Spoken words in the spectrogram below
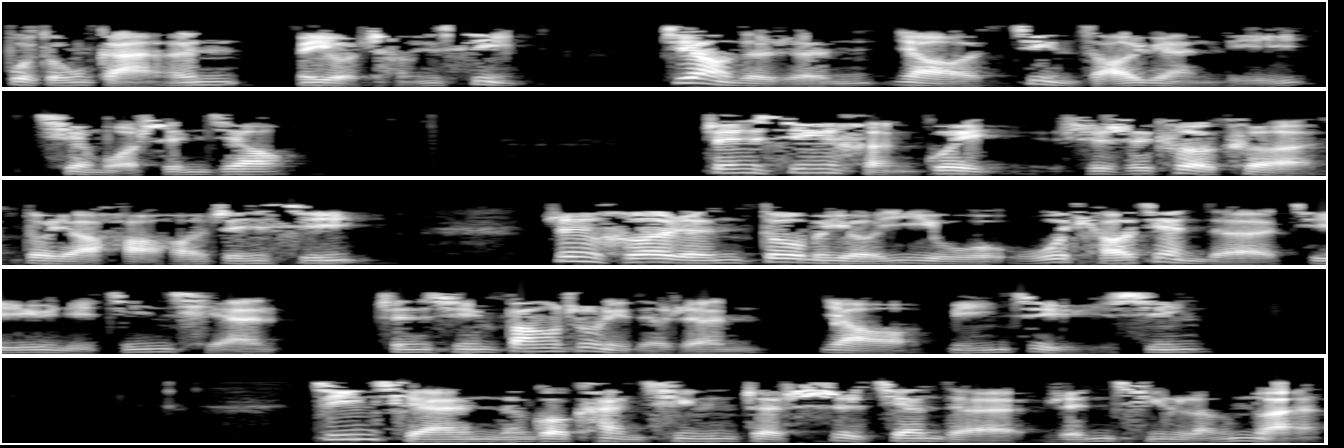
不懂感恩，没有诚信，这样的人要尽早远离，切莫深交。真心很贵，时时刻刻都要好好珍惜。任何人都没有义务无条件的给予你金钱，真心帮助你的人要铭记于心。金钱能够看清这世间的人情冷暖，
